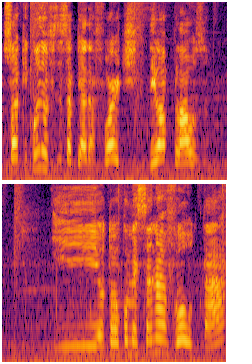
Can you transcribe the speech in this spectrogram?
Só que quando eu fiz essa piada forte, deu aplauso. E eu tô começando a voltar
